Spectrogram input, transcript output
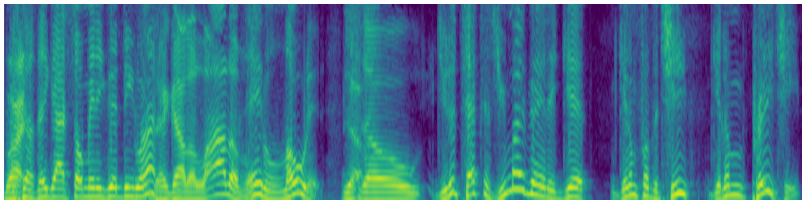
Right. because they got so many good D line. They got a lot of them. They loaded. Yeah. So you the Texans, you might be able to get get them for the cheap, get them pretty cheap.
